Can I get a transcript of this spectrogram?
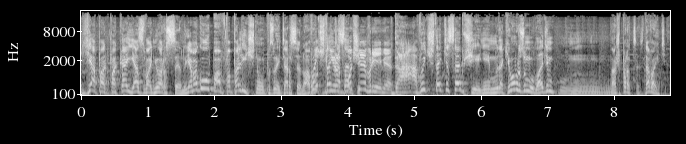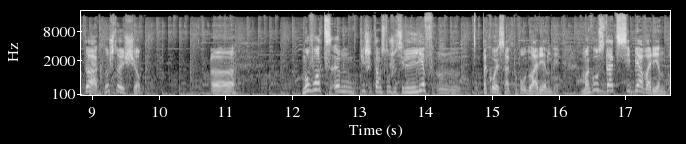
Я по- пока я звоню Арсену. Я могу по, по- по-личному позвонить Арсену, а вы Вот читайте нерабочее сообщ- время. Да, а вы читайте сообщения. и Мы таким образом уладим наш процесс. Давайте. Так, ну что еще? Э, ну вот, эм, пишет там слушатель Лев, м, такое сайт по поводу аренды. Могу сдать себя в аренду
